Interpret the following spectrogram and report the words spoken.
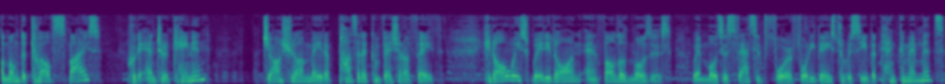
among the 12 spies who entered Canaan, Joshua made a positive confession of faith. He'd always waited on and followed Moses. When Moses fasted for 40 days to receive the Ten Commandments,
